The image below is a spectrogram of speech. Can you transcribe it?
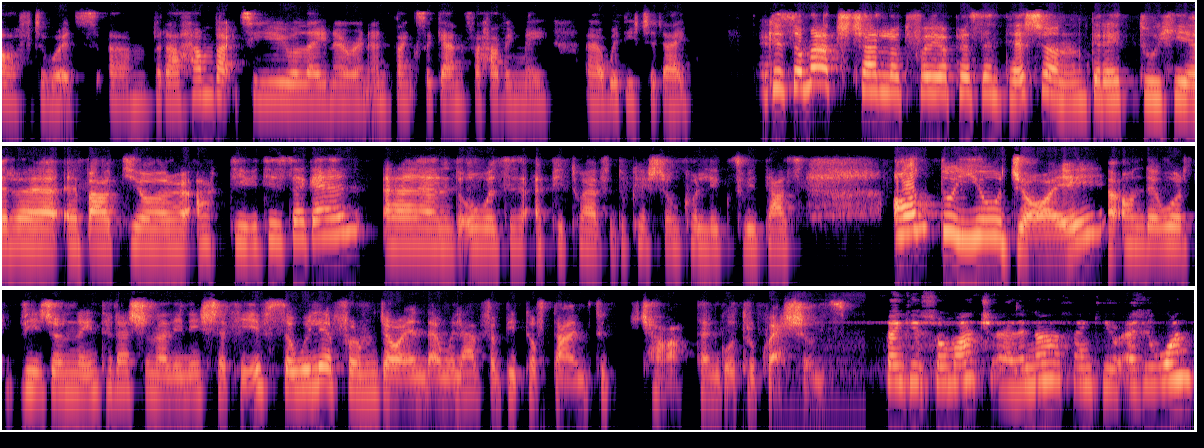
afterwards. Um, but I'll hand back to you, Elena, and, and thanks again for having me uh, with you today. Thank you so much, Charlotte, for your presentation. Great to hear uh, about your activities again, and always happy to have education colleagues with us. On to you, Joy, on the World Vision International Initiative. So we'll hear from Joy, and then we'll have a bit of time to chat and go through questions. Thank you so much, Elena. Thank you, everyone.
